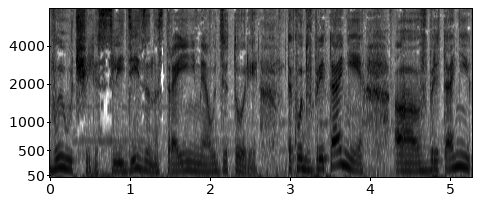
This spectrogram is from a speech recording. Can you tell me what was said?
выучились следить за настроениями аудитории. Так вот, в Британии, э, в Британии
